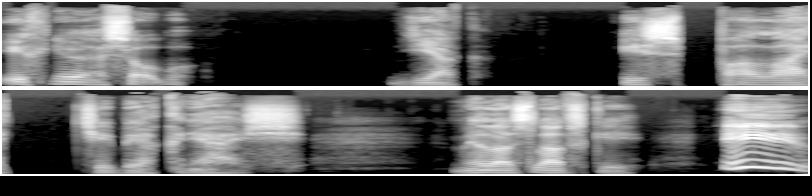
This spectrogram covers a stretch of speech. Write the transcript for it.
ихнюю особу. Дьяк. И спалать тебе, князь. Милославский. И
